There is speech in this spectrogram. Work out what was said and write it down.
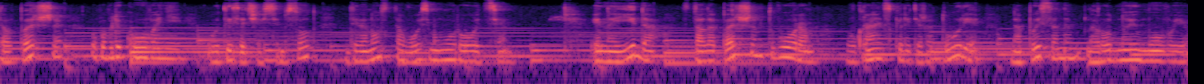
та вперше опублікованій у 1798 році. Енеїда стала першим твором в українській літературі, написаним народною мовою.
